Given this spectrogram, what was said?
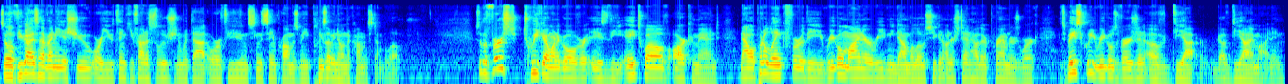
So if you guys have any issue, or you think you found a solution with that, or if you've seen the same problem as me, please let me know in the comments down below. So the first tweak I want to go over is the A12R command. Now I'll put a link for the Rigel Miner README down below so you can understand how their parameters work. It's basically Rigel's version of DI, of DI mining.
